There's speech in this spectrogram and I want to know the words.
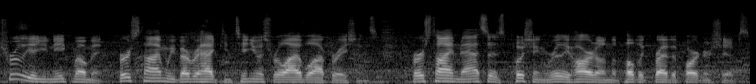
truly a unique moment. First time we've ever had continuous reliable operations. First time NASA is pushing really hard on the public-private partnerships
